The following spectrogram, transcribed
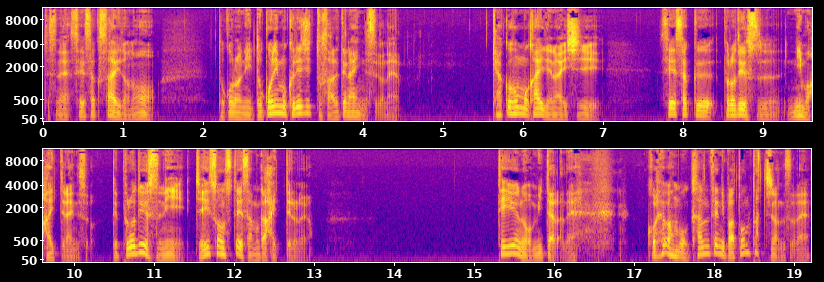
ですね、制作サイドのところにどこにもクレジットされてないんですよね。脚本も書いてないし、制作、プロデュースにも入ってないんですよ。で、プロデュースにジェイソン・ステイサムが入ってるのよ。っていうのを見たらね、これはもう完全にバトンタッチなんですよね。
